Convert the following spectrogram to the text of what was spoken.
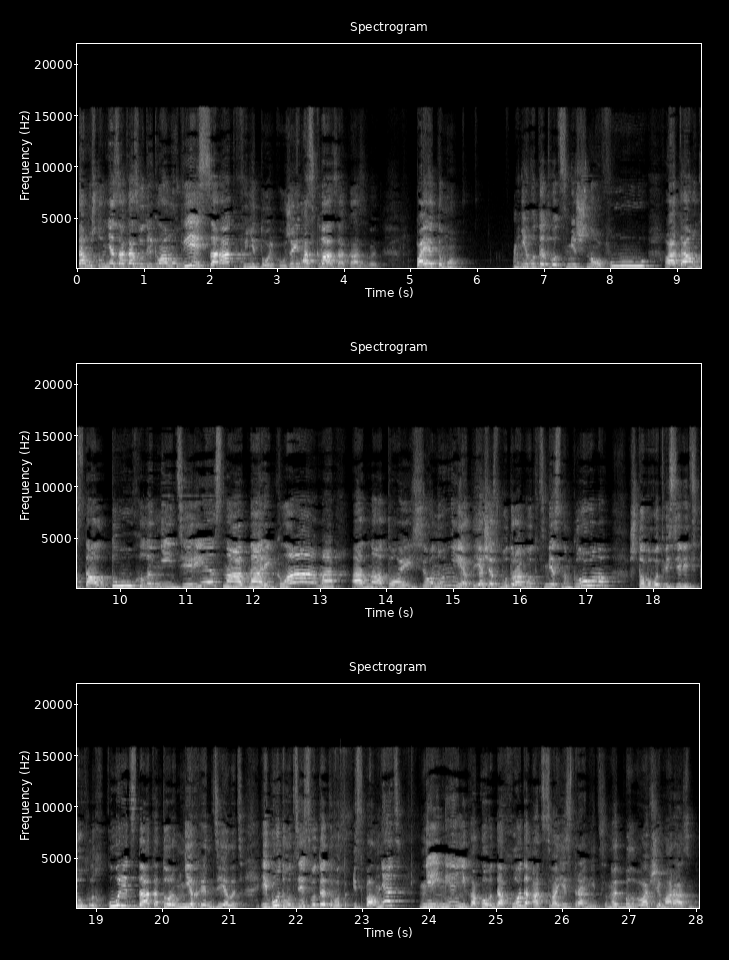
Потому что у меня заказывают рекламу весь Саратов и не только. Уже и Москва заказывает. Поэтому мне вот это вот смешно. Фу, аккаунт стал тухлым, неинтересно, одна реклама, одна то и все. Ну нет, я сейчас буду работать с местным клоуном, чтобы вот веселить тухлых куриц, да, которым не хрен делать, и буду вот здесь вот это вот исполнять, не имея никакого дохода от своей страницы. Но это был бы вообще маразм.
